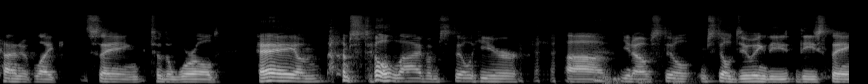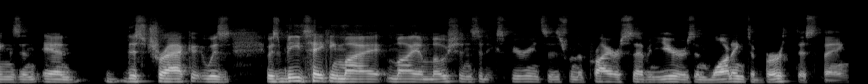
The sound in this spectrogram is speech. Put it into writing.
kind of like saying to the world, "Hey, I'm I'm still alive. I'm still here. Um, you know, I'm still I'm still doing these these things." And and this track it was it was me taking my my emotions and experiences from the prior seven years and wanting to birth this thing,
